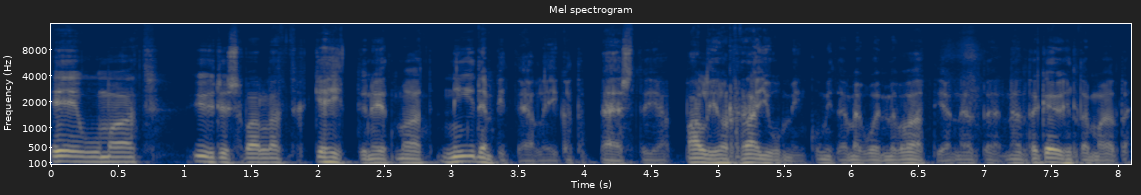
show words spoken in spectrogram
EU-maat, Yhdysvallat, kehittyneet maat, niiden pitää leikata päästöjä paljon rajummin kuin mitä me voimme vaatia näiltä, näiltä köyhiltä mailta.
